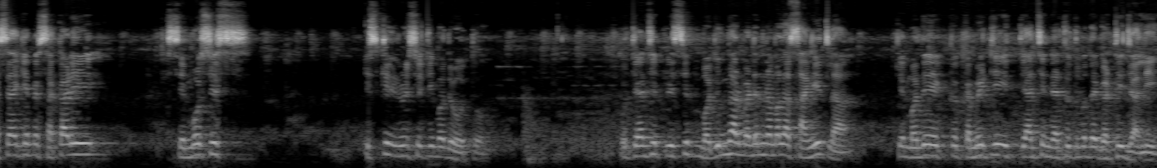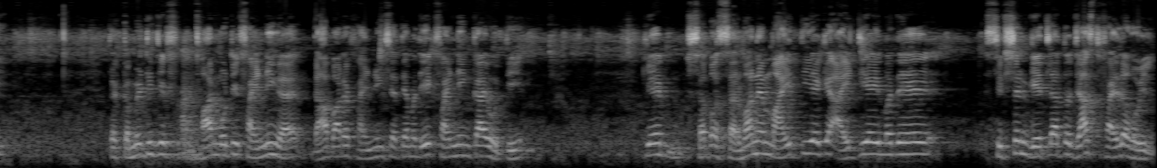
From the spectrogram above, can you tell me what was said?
असं आहे की मी सकाळी सिम्बोसिस इस्किल युनिव्हर्सिटीमध्ये होतो. तो त्यांची प्रिन्सिपल मजुमदार मॅडमनं मला सांगितलं की मध्ये एक कमिटी त्यांच्या नेतृत्वामध्ये गठीत झाली. त्या कमिटीची फार मोठी फाइंडिंग आहे. दहा बारा फाइंडिंग्स आहे. त्यामध्ये एक फाइंडिंग काय होती की सब सर्वांना माहिती आहे की आय टी आयमध्ये शिक्षण घेतला तर जास्त फायदा होईल.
